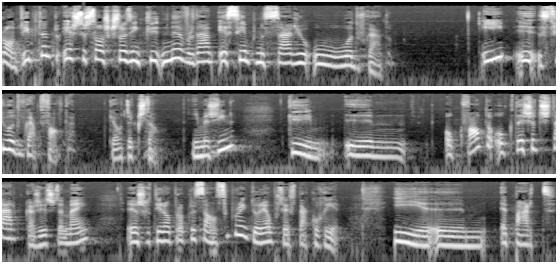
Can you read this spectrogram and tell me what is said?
Pronto, e portanto, estas são as questões em que, na verdade, é sempre necessário o, advogado. E eh, se o advogado falta, que é outra questão, imagine que eh, ou que falta ou que deixa de estar, porque às vezes também eles retiram a procuração. Se porventura é um processo que está a correr e eh, a parte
